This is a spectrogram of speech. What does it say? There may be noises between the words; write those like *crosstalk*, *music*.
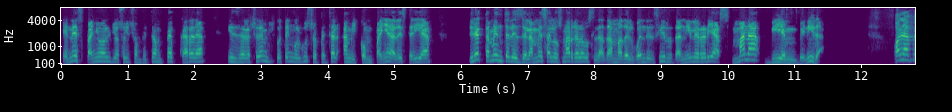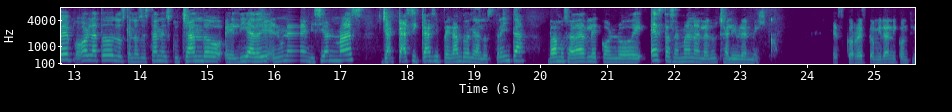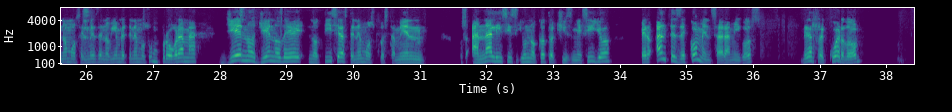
en español. Yo soy su anfitrión Pep Carrera y desde la Ciudad de México tengo el gusto de presentar a mi compañera de este día, directamente desde la Mesa de los Márgaros, la dama del buen decir, Daniel Herrerías. Mana, bienvenida. Hola Pep, hola a todos los que nos están escuchando el día de hoy en una emisión más, ya casi, casi pegándole a los 30. Vamos a darle con lo de esta semana en la lucha libre en México. Es correcto, Miran, y continuamos el mes de noviembre. Tenemos un programa lleno, lleno de noticias. Tenemos pues también pues, análisis y uno que otro chismecillo. Pero antes de comenzar, amigos, les recuerdo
